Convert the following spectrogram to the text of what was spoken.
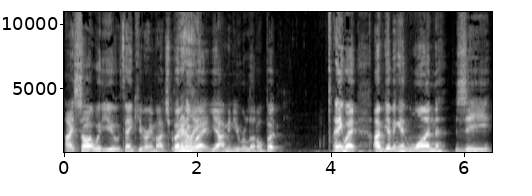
I saw it with you. Thank you very much. But Really? anyway, yeah, I mean you were little, but anyway, I'm giving it one Z,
